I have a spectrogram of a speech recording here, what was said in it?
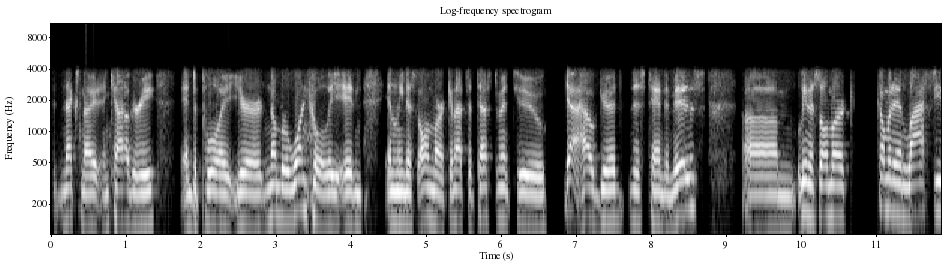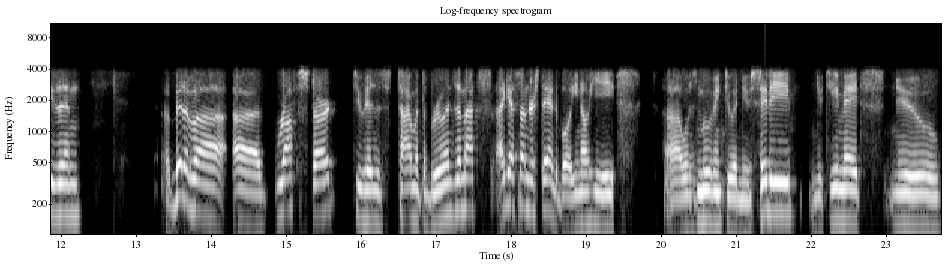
the next night in Calgary and deploy your number one goalie in in Linus Ullmark, and that's a testament to yeah how good this tandem is. Um, Linus Ullmark coming in last season, a bit of a, a rough start to his time with the Bruins, and that's I guess understandable. You know he uh, was moving to a new city, new teammates, new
